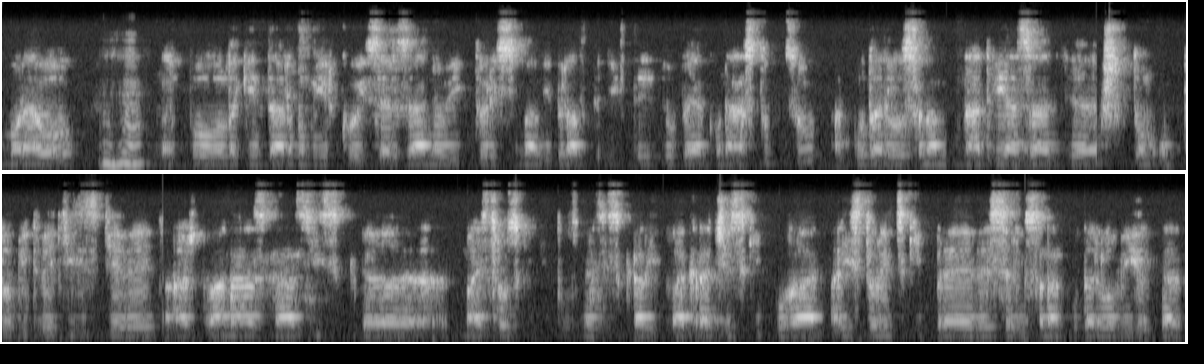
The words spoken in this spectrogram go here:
Moravou, uh-huh. po legendárnom Mirkovi Zerzáňovi, ktorý si ma vybral vtedy v tej dobe ako nástupcu a podarilo sa nám nadviazať eh, už v tom období 2009 až 2012 na zisk eh, majstrovských sme získali dvakrát český pohár a historicky pre Veselý sa nám podarilo vyhrať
